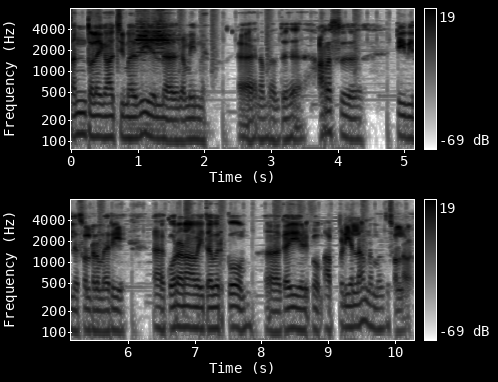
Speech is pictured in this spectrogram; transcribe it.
சன் தொலைக்காட்சி மாதிரி இல்லை ஐ மீன் நம்ம வந்து அரசு டிவியில் சொல்கிற மாதிரி கொரோனாவை தவிர்ப்போம் கை அடிப்போம் அப்படியெல்லாம் நம்ம வந்து சொல்லலாம்.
